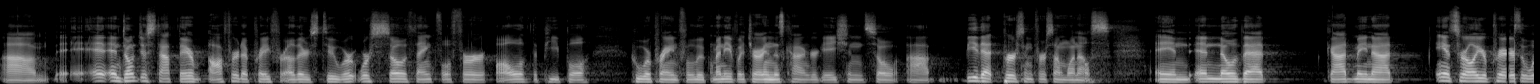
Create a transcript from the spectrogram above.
Um, and, and, don't just stop there, offer to pray for others too. We're, we're so thankful for all of the people who were praying for Luke, many of which are in this congregation. So uh, be that person for someone else and, and know that God may not answer all your prayers the way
